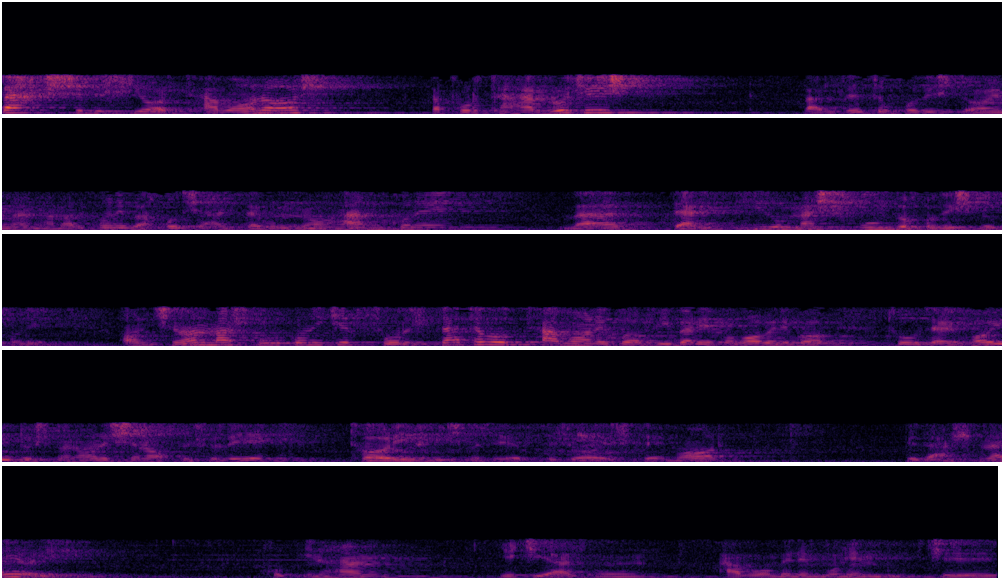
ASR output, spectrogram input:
بخش بسیار تواناش و پرتحرکش بر ضد خودش دائما عمل کنه و خودش از درون ناامن کنه و درگیر و مشغول به خودش بکنه. آنچنان مشغول کنه که فرصت و توان کافی برای مقابله با توطئه های دشمنان شناخته شده تاریخیش مثل ارتجاع استعمار به دست نیاره. خب این هم یکی از اون عوامل مهم بود که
